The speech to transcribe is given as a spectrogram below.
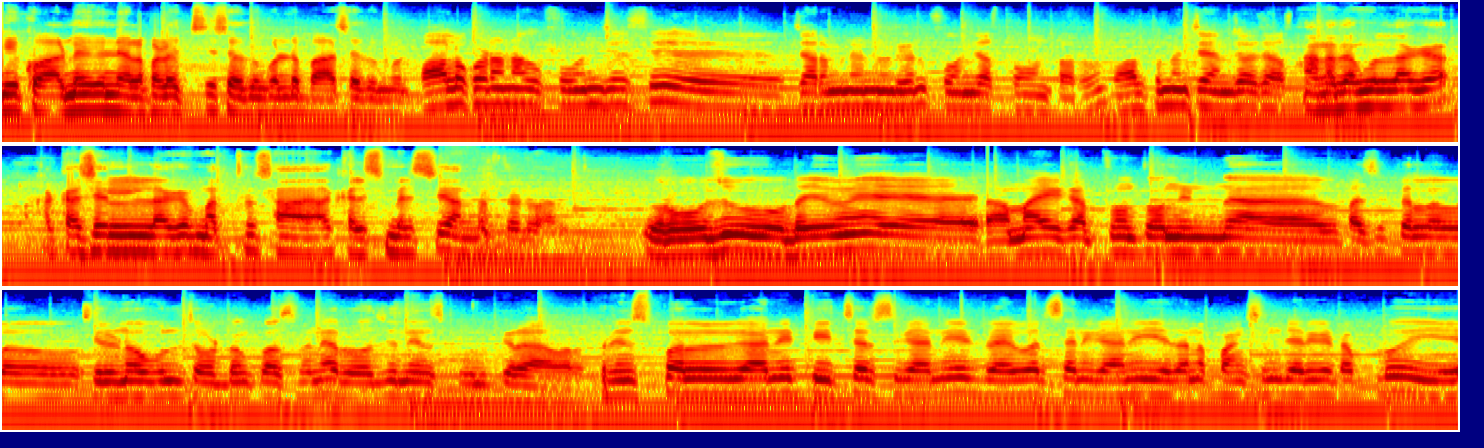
మీ కాల్ మీద నిలబడి వచ్చి చదువుకుంటే బాగా చదువుకుంటాం వాళ్ళు కూడా నాకు ఫోన్ చేసి జర్మనీ నుండి కానీ ఫోన్ చేస్తూ ఉంటారు. వాళ్ళతో మంచి ఎంజాయ్ చేస్తాను అన్నదమ్ముల్లాగా అక్కచెల్లిలాగా మొత్తం కలిసిమెలిసి అందరితో వాళ్ళు. రోజు ఉదయమే అమాయకత్వంతో నిండిన పసిపిల్లలు చిరునవ్వులు చూడడం కోసమే రోజు నేను స్కూల్కి రావాలి. ప్రిన్సిపల్ గానీ టీచర్స్ గానీ డ్రైవర్స్ అని కానీ ఏదైనా ఫంక్షన్ జరిగేటప్పుడు ఏ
